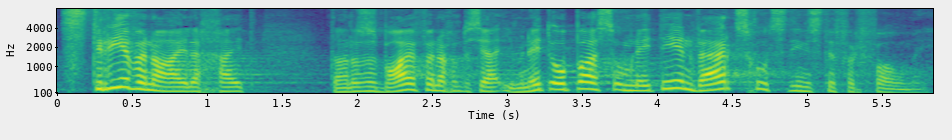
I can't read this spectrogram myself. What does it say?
streef na heiligheid, dan is ons baie vinnig om te sê jy moet net oppas om net nie in werksgodsdienste verval nie.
